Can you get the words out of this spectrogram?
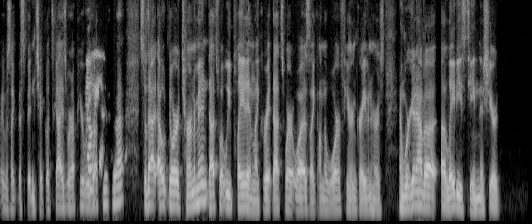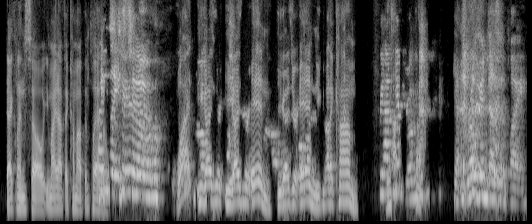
It was like the Spitting Chicklets guys were up here. Were Oh, you up here for that? So that outdoor tournament, that's what we played in. Like right, that's where it was, like on the wharf here in Gravenhurst. And we're gonna have a, a ladies team this year, Declan. So you might have to come up and play. On I the, plays too. what? You guys are you guys are in. You guys are in. You gotta come. We have to get Brogan. Yeah, Brogan doesn't play.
